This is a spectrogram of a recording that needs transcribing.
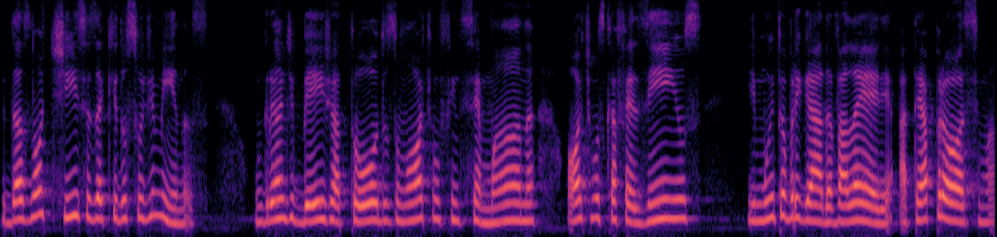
e das notícias aqui do sul de Minas. Um grande beijo a todos, um ótimo fim de semana, ótimos cafezinhos e muito obrigada, Valéria. Até a próxima!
